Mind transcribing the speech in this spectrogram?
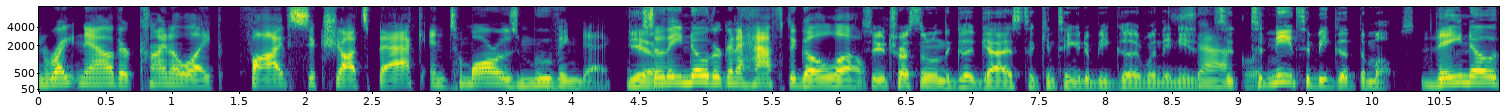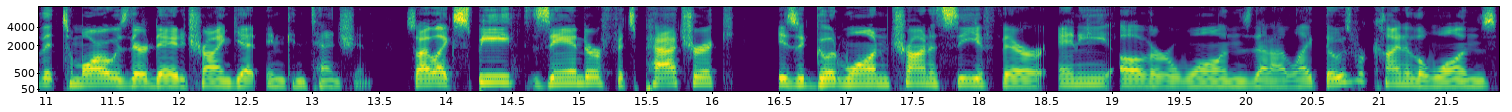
and right now they're kind of like 5 6 shots back and tomorrow's moving day. Yeah. So they know they're going to have to go low. So you're trusting on the good guys to continue to be good when they need Exactly. to, to need to be good the most. they know that tomorrow is their day to try and get in contention. So I like Spieth, Xander, Fitzpatrick is a good one. I'm trying to see if there are any other ones that I like. Those were kind of the ones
